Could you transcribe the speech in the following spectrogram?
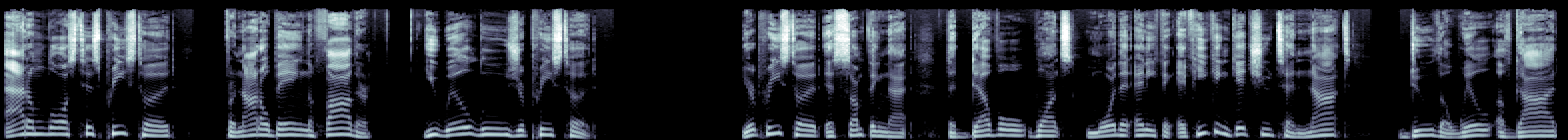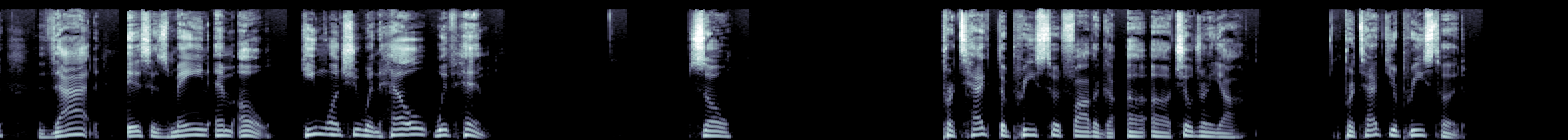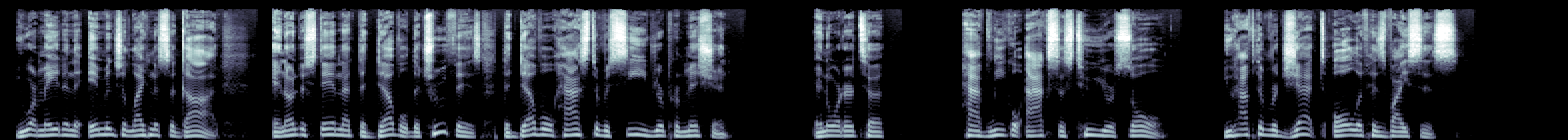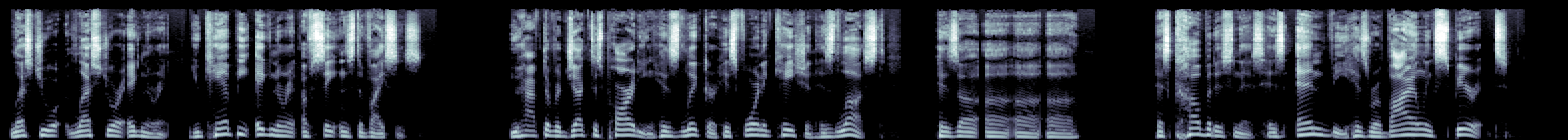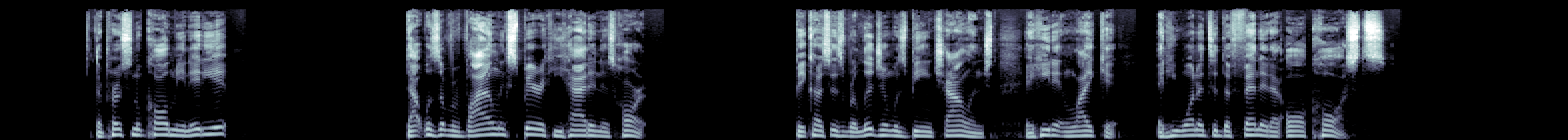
Adam lost his priesthood for not obeying the Father. You will lose your priesthood. Your priesthood is something that the devil wants more than anything. If he can get you to not do the will of God, that is his main MO. He wants you in hell with him. So protect the priesthood, Father, uh, uh, children of Yah. Protect your priesthood. You are made in the image and likeness of God. And understand that the devil, the truth is, the devil has to receive your permission in order to have legal access to your soul. You have to reject all of his vices, lest you lest you are ignorant. You can't be ignorant of Satan's devices. You have to reject his partying, his liquor, his fornication, his lust, his uh uh uh uh his covetousness, his envy, his reviling spirit. The person who called me an idiot, that was a reviling spirit he had in his heart because his religion was being challenged and he didn't like it and he wanted to defend it at all costs.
